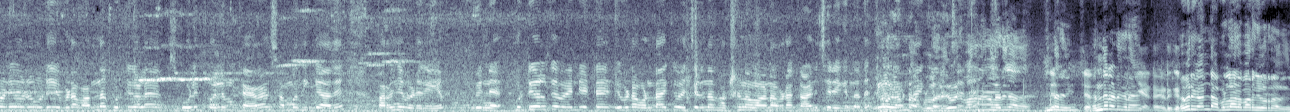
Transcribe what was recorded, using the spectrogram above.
മണിയോടുകൂടി ഇവിടെ വന്ന കുട്ടികളെ സ്കൂളിൽ പോലും കയറാൻ സമ്മതിക്കാതെ പറഞ്ഞു വിടുകയും പിന്നെ കുട്ടികൾക്ക് വേണ്ടിയിട്ട് ഇവിടെ ഉണ്ടാക്കി വെച്ചിരുന്ന ഭക്ഷണമാണ് അവിടെ കാണിച്ചിരിക്കുന്നത്. ഇവർ കണ്ട പിള്ളേരെ? പറഞ്ഞു വിടുന്നത്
